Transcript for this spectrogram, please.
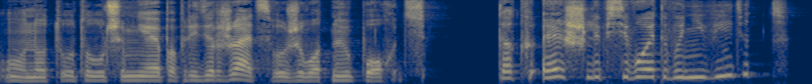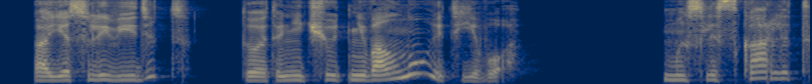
О, но тут лучше мне попридержать свою животную похоть. Так Эшли всего этого не видит? А если видит, то это ничуть не волнует его». Мысли Скарлетт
